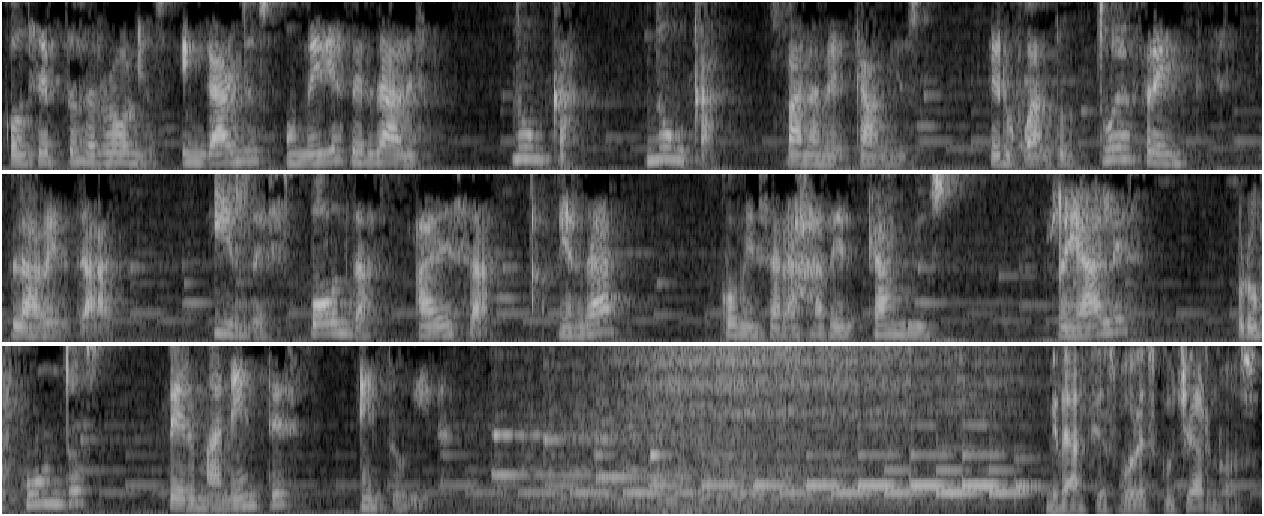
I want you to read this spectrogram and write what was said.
conceptos erróneos, engaños o medias verdades, nunca, nunca van a haber cambios. Pero cuando tú enfrentes la verdad y respondas a esa verdad, comenzarás a ver cambios reales, profundos, permanentes en tu vida. Gracias por escucharnos.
